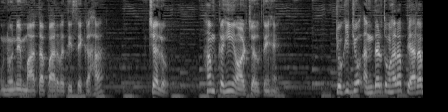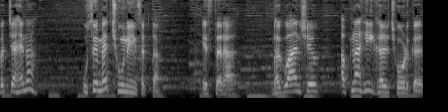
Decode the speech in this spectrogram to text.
उन्होंने माता पार्वती से कहा, चलो, हम कहीं और चलते हैं। क्योंकि जो अंदर तुम्हारा प्यारा बच्चा है ना, उसे मैं छू नहीं सकता। इस तरह, भगवान शिव अपना ही घर छोड़कर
